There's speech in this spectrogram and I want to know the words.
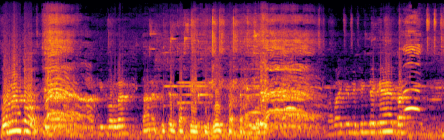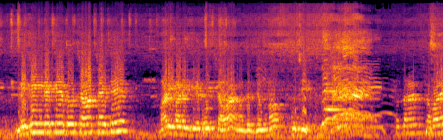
করবেন তো? আর কি করবেন? দানের শীতের পক্ষে একটি ভোট প্রার্থনা করবেন সবাইকে মিটিং ডেকে মিটিং ডেকে ভোট চাওয়ার চাইতে বাড়ি বাড়ি গিয়ে ভোট চাওয়া আমাদের জন্য উচিত। সুতরাং সবাই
